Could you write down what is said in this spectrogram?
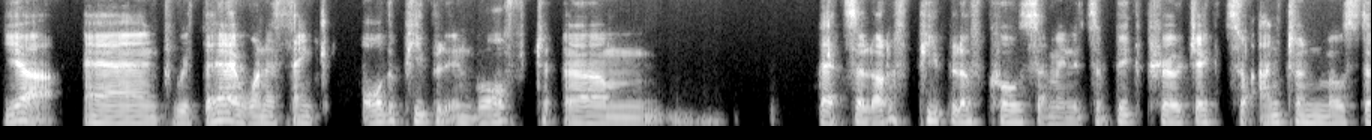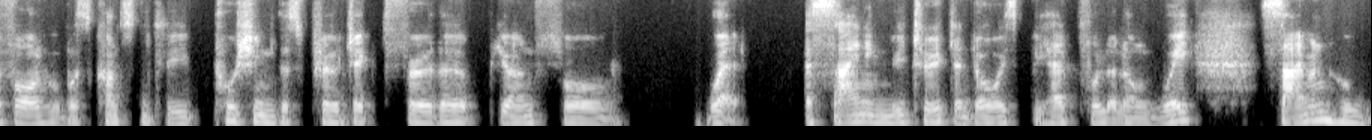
Yeah, and with that, I want to thank all the people involved. Um, that's a lot of people, of course. I mean, it's a big project. So Anton, most of all, who was constantly pushing this project further, Björn for, well, assigning me to it and always be helpful along the way. Simon, who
